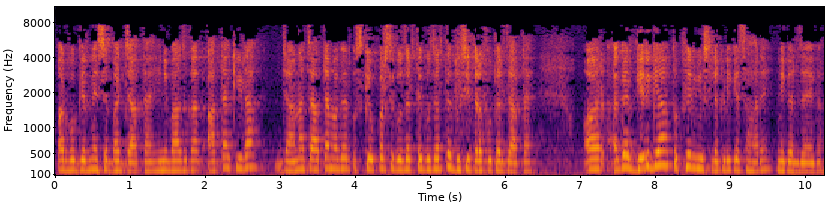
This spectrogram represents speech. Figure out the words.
اور وہ گرنے سے بچ جاتا ہے۔ یعنی بعض اوقات آتا ہے کیڑا، جانا چاہتا ہے، مگر اس کے اوپر سے گزرتے گزرتے دوسری طرف اتر جاتا ہے۔ اور اگر گر گیا، تو پھر بھی اس لکڑی کے سہارے نکل جائے گا۔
